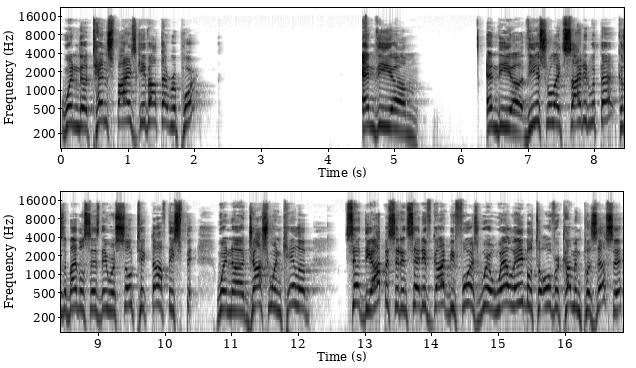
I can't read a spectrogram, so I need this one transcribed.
when the 10 spies gave out that report, and the um, and the uh, the Israelites sided with that because the Bible says they were so ticked off. They spit when uh, Joshua and Caleb said the opposite and said, "If God be for us, we're well able to overcome and possess it,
